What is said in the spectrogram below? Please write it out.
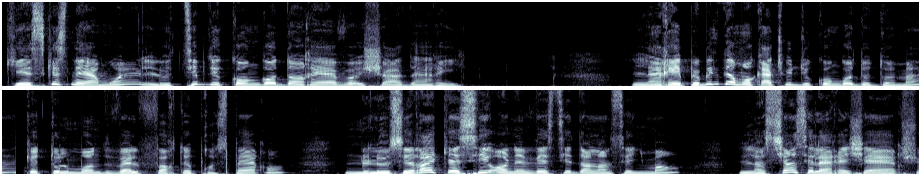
qui esquisse néanmoins le type du Congo dont rêve Chadari. La République démocratique du Congo de demain, que tout le monde veut forte et prospère, ne le sera que si on investit dans l'enseignement, la science et la recherche,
